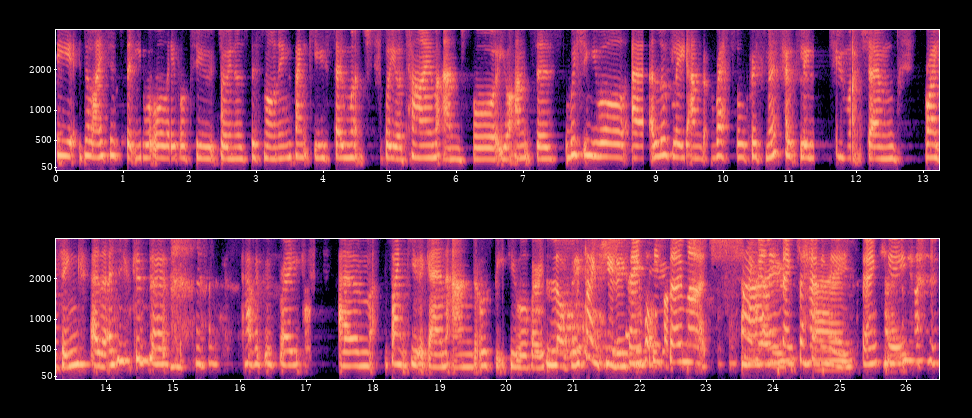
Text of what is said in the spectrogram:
really delighted that you were all able to join us this morning. Thank you so much for your time and for your answers. Wishing you all a, a lovely and restful Christmas. Hopefully too much um writing and you can uh, have a good break. Um, thank you again, and we'll speak to you all very lovely. Thank you, Lucy. Thank what you so much. Really, thanks for having Bye. me. Thank you.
